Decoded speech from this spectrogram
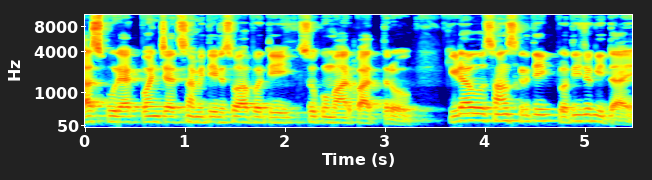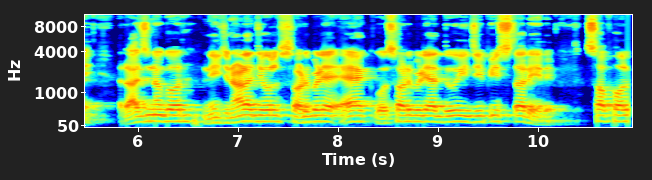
দাসপুর এক পঞ্চায়েত সমিতির সভাপতি সুকুমার পাত্র। ক্রীড়া ও সাংস্কৃতিক প্রতিযোগিতায় রাজনগর, নিজ নাড়াজোল, সরবেড়িয়া এক ও সরবেড়িয়া দুই জিপি স্তরের সফল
